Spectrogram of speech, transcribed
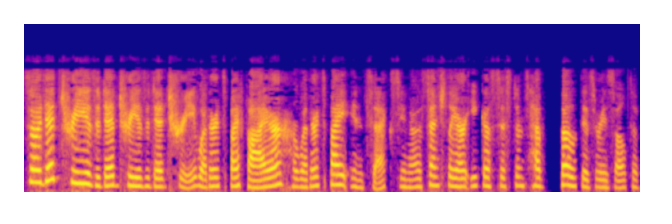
So a dead tree is a dead tree is a dead tree, whether it's by fire or whether it's by insects. You know, essentially our ecosystems have both as a result of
